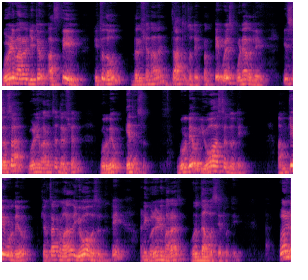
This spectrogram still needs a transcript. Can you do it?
गोळणे महाराज जिथे असतील तिथं जाऊन दर्शनाला जातच होते. प्रत्येक वेळेस पुण्यात आले की सहसा गोळे महाराजचं दर्शन गुरुदेव घेत असत. गुरुदेव युवा असत होते. आमचे गुरुदेव क्षीरसागर महाराज युवा अवस्थेत होते आणि गोळवणे महाराज वृद्धावस्थेत होते. पण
